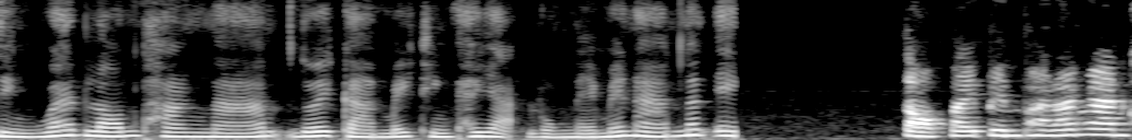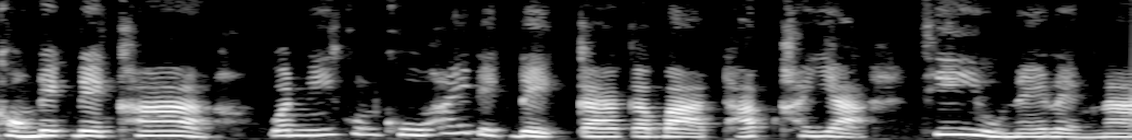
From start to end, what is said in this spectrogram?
สิ่งแวดล้อมทางน้ำด้วยการไม่ทิ้งขยะลงในแม่น้ำนั่นเอง ต่อไปเป็นภาระงานของเด็กๆค่ะ วันนี้คุณครูให้เด็กๆ กากบาททับขยะที่อยู่ในแหล่งน้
